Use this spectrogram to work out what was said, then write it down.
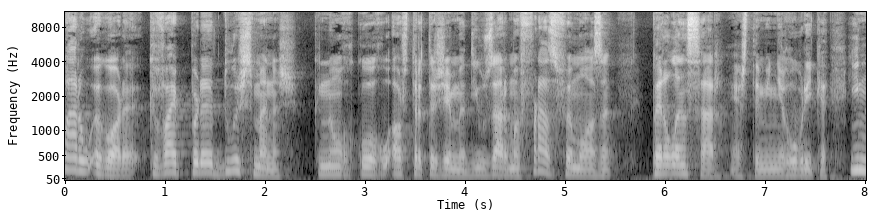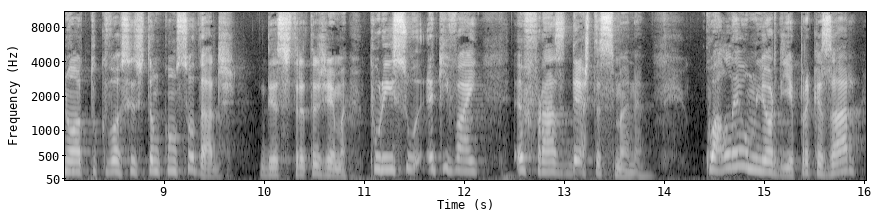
Reparo agora que vai para duas semanas que não recorro ao estratagema de usar uma frase famosa para lançar esta minha rubrica e noto que vocês estão com saudades desse estratagema. Por isso, aqui vai a frase desta semana. Qual é o melhor dia para casar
